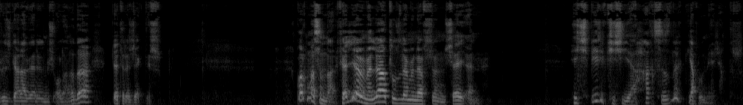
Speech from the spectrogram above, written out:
rüzgara verilmiş olanı da getirecektir. Korkmasınlar. Felyevme la tuzlemu nefsun şeyen. Hiçbir kişiye haksızlık yapılmayacaktır.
